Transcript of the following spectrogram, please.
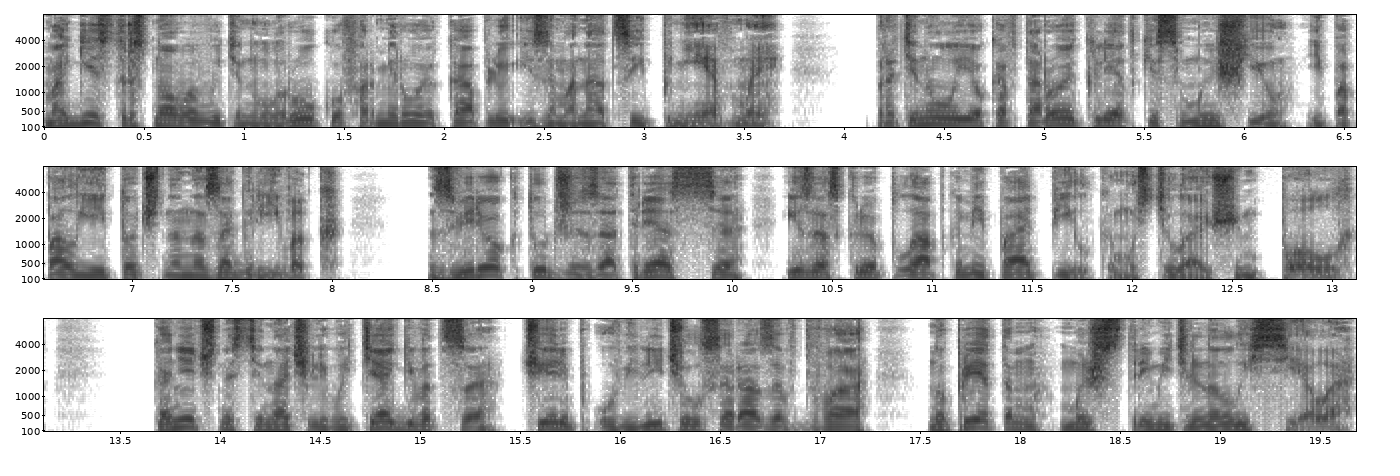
Магистр снова вытянул руку, формируя каплю из эманаций пневмы. Протянул ее ко второй клетке с мышью и попал ей точно на загривок — Зверек тут же затрясся и заскреб лапками по опилкам, устилающим пол. Конечности начали вытягиваться, череп увеличился раза в два, но при этом мышь стремительно лысела.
